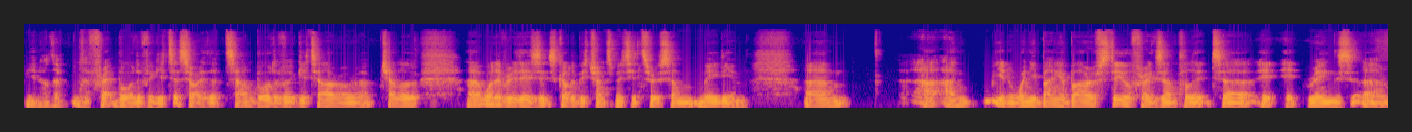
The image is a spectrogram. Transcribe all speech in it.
you know the, the fretboard of a guitar sorry the soundboard of a guitar or a cello uh, whatever it is it's got to be transmitted through some medium um, uh, and you know when you bang a bar of steel, for example, it uh, it, it, rings, uh,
